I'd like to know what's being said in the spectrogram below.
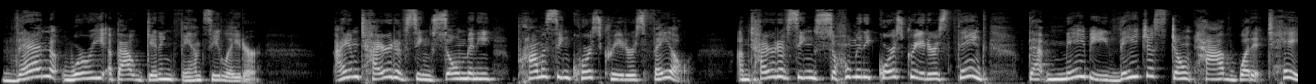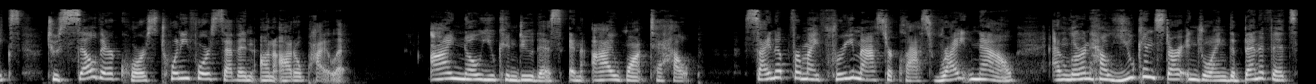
then worry about getting fancy later. I am tired of seeing so many promising course creators fail. I'm tired of seeing so many course creators think that maybe they just don't have what it takes to sell their course 24 7 on autopilot. I know you can do this and I want to help. Sign up for my free masterclass right now and learn how you can start enjoying the benefits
